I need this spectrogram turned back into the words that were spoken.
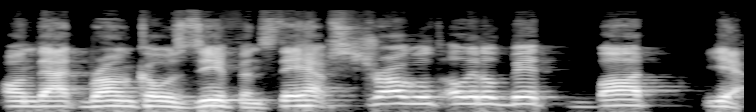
on that Broncos defense. They have struggled a little bit, but yeah,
